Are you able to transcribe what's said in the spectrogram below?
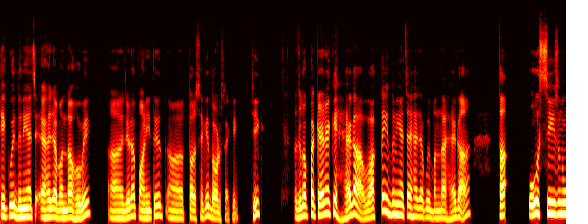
ਕਿ ਕੋਈ ਦੁਨੀਆ 'ਚ ਇਹੋ ਜਿਹਾ ਬੰਦਾ ਹੋਵੇ ਜਿਹੜਾ ਪਾਣੀ ਤੇ ਤੁਰ ਸਕੇ, ਦੌੜ ਸਕੇ। ਠੀਕ? ਤਾਂ ਜਦੋਂ ਆਪਾਂ ਕਹਿ ਰਹੇ ਹਾਂ ਕਿ ਹੈਗਾ, ਵਾਕਈ ਦੁਨੀਆ 'ਚ ਇਹੋ ਜਿਹਾ ਕੋਈ ਬੰਦਾ ਹੈਗਾ ਉਸ ਚੀਜ਼ ਨੂੰ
